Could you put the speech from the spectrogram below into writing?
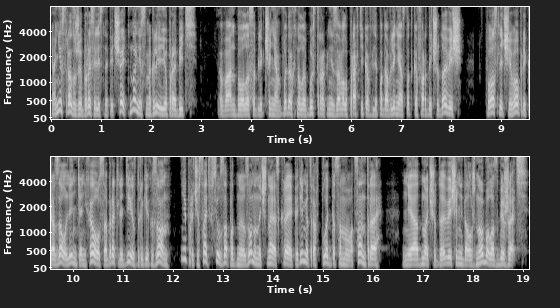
они сразу же бросились на печать, но не смогли её пробить. Ван Буэлэ с облегчением выдохнул и быстро организовал практиков для подавления остатков Орды чудовищ, после чего приказал Линь Тяньхао собрать людей из других зон и прочесать всю западную зону, начиная с края периметра вплоть до самого центра. Ни одно чудовище не должно было сбежать.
